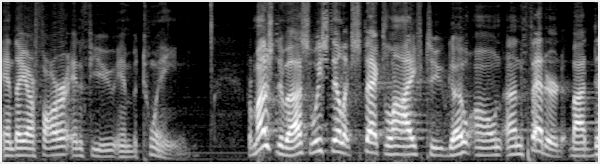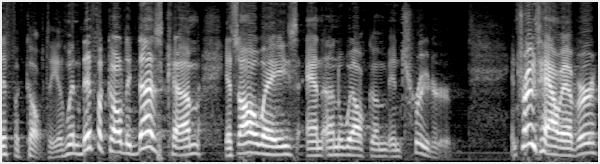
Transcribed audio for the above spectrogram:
and they are far and few in between. For most of us, we still expect life to go on unfettered by difficulty. And when difficulty does come, it's always an unwelcome intruder. In truth, however,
